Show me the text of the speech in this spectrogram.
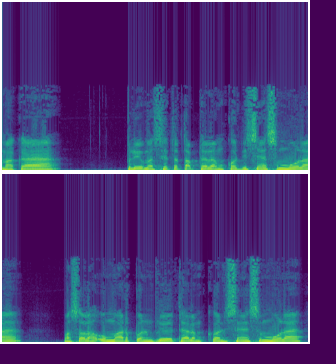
maka beliau masih tetap dalam kondisinya semula Masalah Umar pun beliau dalam kondisi yang semula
